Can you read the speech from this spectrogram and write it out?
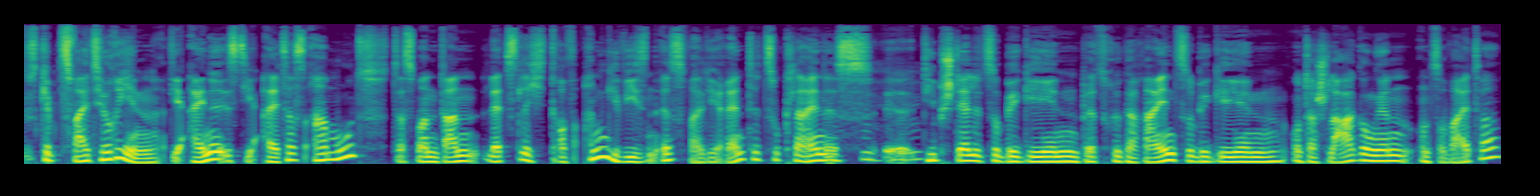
es gibt zwei Theorien. Die eine ist die Altersarmut, dass man dann letztlich darauf angewiesen ist, weil die Rente zu klein ist, mhm. Äh, Diebstähle zu begehen, Betrügereien zu begehen, Unterschlagungen und so weiter.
